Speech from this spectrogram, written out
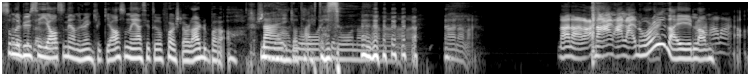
Så når du sier ja, så mener du egentlig ikke ja. Så når jeg sitter og foreslår det er du bare åh, det er så Nei, jævla ikke nå. teit, altså. Nei, nei, nei. nei, nei. Nei, nei, nei. Nei, nei, nei. Nei, nei, nå er du nei, land. Nei, nei.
